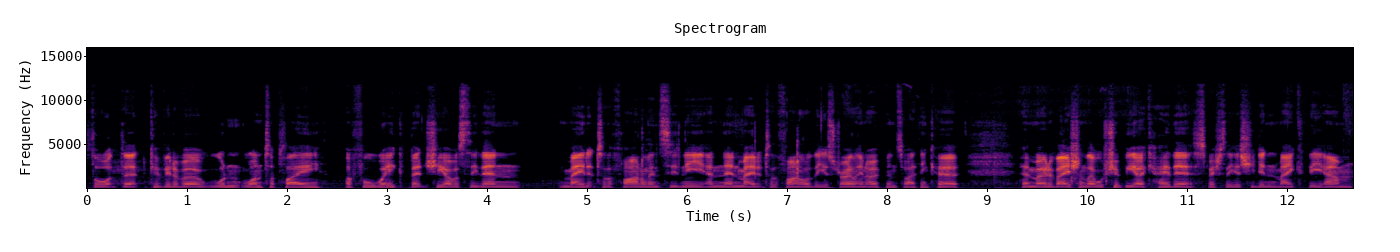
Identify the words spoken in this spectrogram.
thought that Kvitova wouldn't want to play a full week, but she obviously then made it to the final in Sydney and then made it to the final of the Australian Open. So I think her her motivation level should be okay there, especially as she didn't make the um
